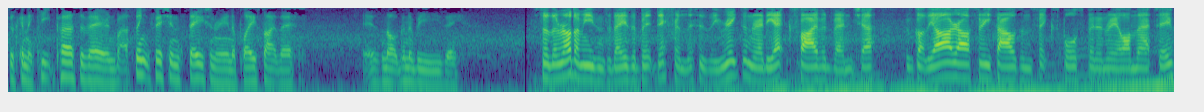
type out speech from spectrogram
just going to keep persevering. But I think fishing stationary in a place like this is not going to be easy. So the rod I'm using today is a bit different. This is the Rigged and Ready X5 Adventure. We've got the RR3000 fixed ball spinning reel on there too.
